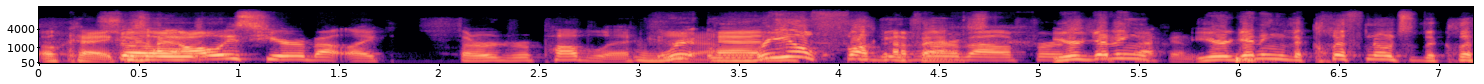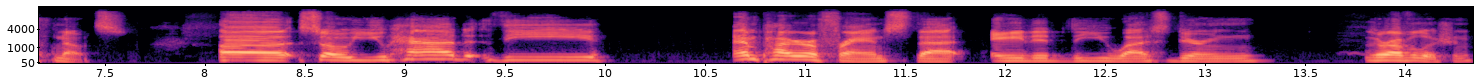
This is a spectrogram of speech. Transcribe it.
Okay, because I always hear about like third republic. Re- and real fucking never fast. about first. you're getting second. you're getting the cliff notes of the cliff notes. Uh, so you had the Empire of France that aided the U.S. during the Revolution.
